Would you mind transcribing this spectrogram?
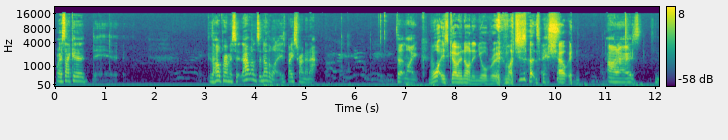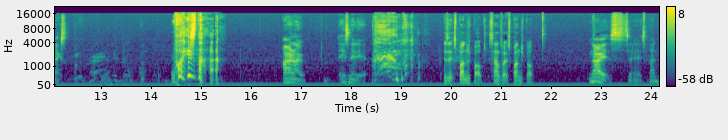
Or it's like a. 'Cause the whole premise that one's another one. It's based around an app that like What is going on in your room? I just heard them shouting. oh no, it's next. What is that? I don't know. He's an idiot. Is it SpongeBob? It sounds like SpongeBob. no, it's it's Ben.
